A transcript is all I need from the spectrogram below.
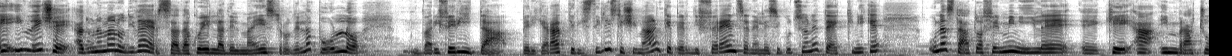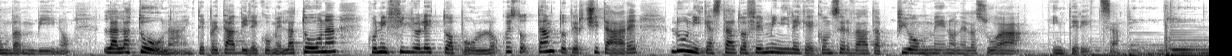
E invece ad una mano diversa da quella del maestro dell'Apollo va riferita per i caratteri stilistici ma anche per differenze nell'esecuzione tecniche una statua femminile eh, che ha in braccio un bambino, la Latona, interpretabile come Latona, con il figlioletto Apollo. Questo tanto per citare l'unica statua femminile che è conservata più o meno nella sua interezza.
